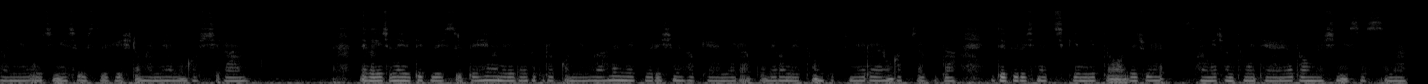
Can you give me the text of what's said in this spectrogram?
아니요 오직 예수 그리스도의 계시로 말미암은 것이라. 내가 이전에 유대교에 있을 때 행한 일을 너희가 들었거니와 하나님의 교회를 심히 받게 하며라고 내가 내 동족 중 여러 영갑자보다 유대교를 지나치게 믿어 내 조상의 전통에 대하여 더욱 열심히 있었으나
